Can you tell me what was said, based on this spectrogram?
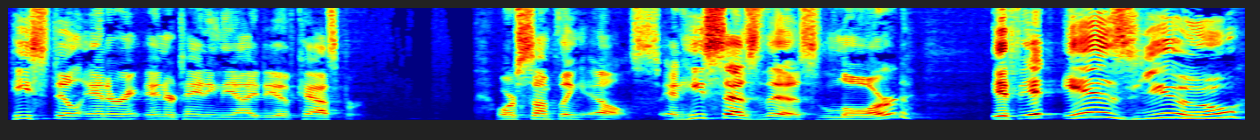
He's still enter- entertaining the idea of Casper or something else. And he says this Lord, if it is you,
